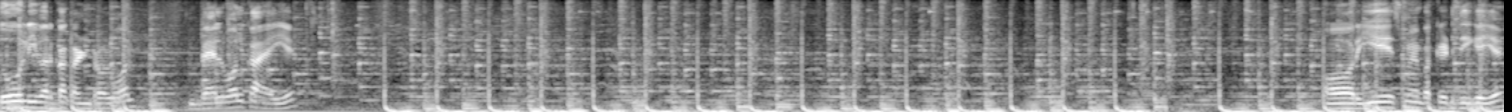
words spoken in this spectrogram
दो लीवर का कंट्रोल वॉल बेल वॉल का है ये। और ये इसमें बकेट दी गई है।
